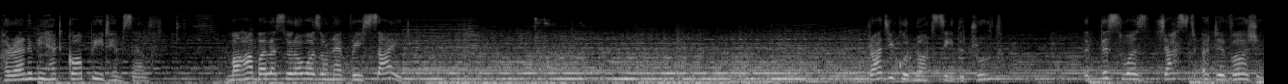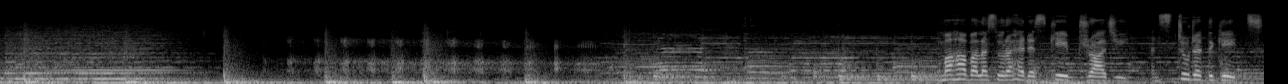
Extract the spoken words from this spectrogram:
Her enemy had copied himself. Mahabalasura was on every side. Raji could not see the truth, that this was just a diversion. Mahabalasura had escaped Raji and stood at the gates,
